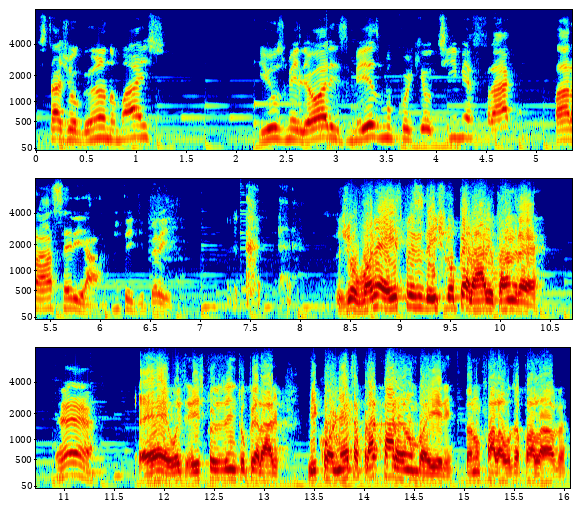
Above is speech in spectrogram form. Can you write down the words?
está jogando mais e os melhores mesmo porque o time é fraco para a Série A. Não entendi, peraí. Giovanni é ex-presidente do Operário, tá, André? É. É, ex-presidente Operário. Me corneta pra caramba ele, pra não falar outra palavra.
